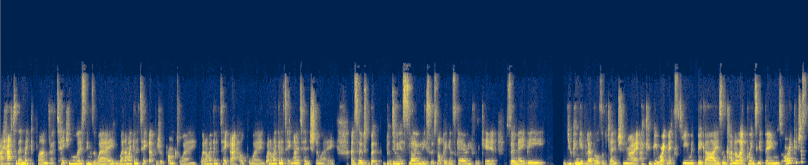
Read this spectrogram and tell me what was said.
I have to then make a plan for taking all those things away. When am I going to take that visual prompt away? When am I going to take that help away? When am I going to take my attention away? And so, but but doing it slowly so it's not big and scary for the kid. So maybe you can give levels of attention, right? I could be right next to you with big eyes and kind of like pointing at things, or I could just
